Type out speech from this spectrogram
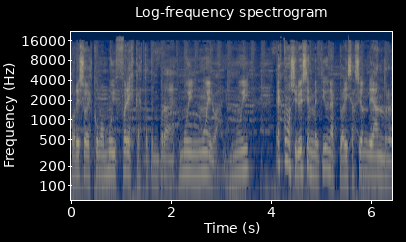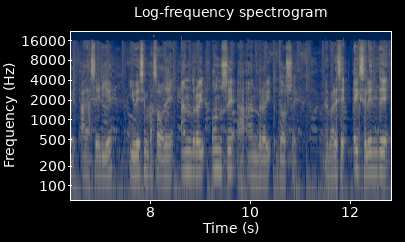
Por eso es como muy fresca esta temporada, es muy nueva, es muy... Es como si le hubiesen metido una actualización de Android a la serie y hubiesen pasado de Android 11 a Android 12. Me parece excelente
